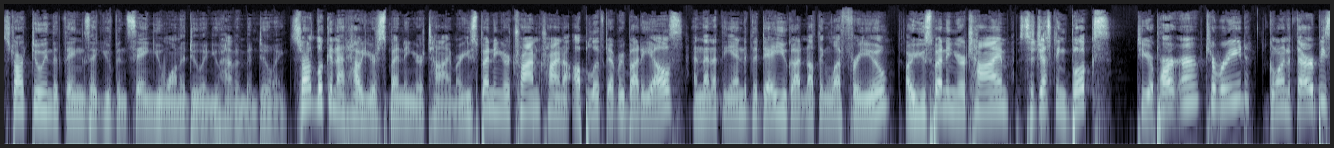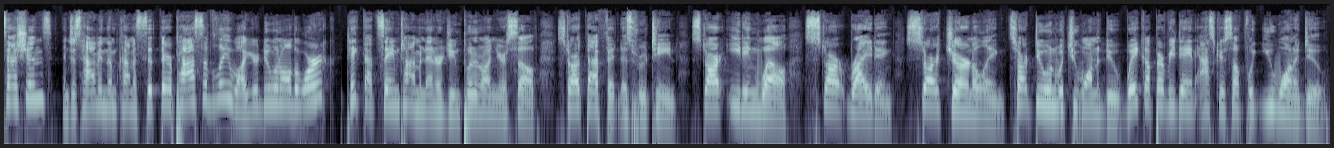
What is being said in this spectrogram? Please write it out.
Start doing the things that you've been saying you want to do and you haven't been doing. Start looking at how you're spending your time. Are you spending your time trying to uplift everybody else and then at the end of the day you got nothing left for you? Are you spending your time suggesting books to your partner to read, going to therapy sessions, and just having them kind of sit there passively while you're doing all the work? Take that same time and energy and put it on yourself. Start that fitness routine. Start eating well. Start writing. Start journaling. Start doing what you want to do. Wake up every day and ask yourself what you want to do.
